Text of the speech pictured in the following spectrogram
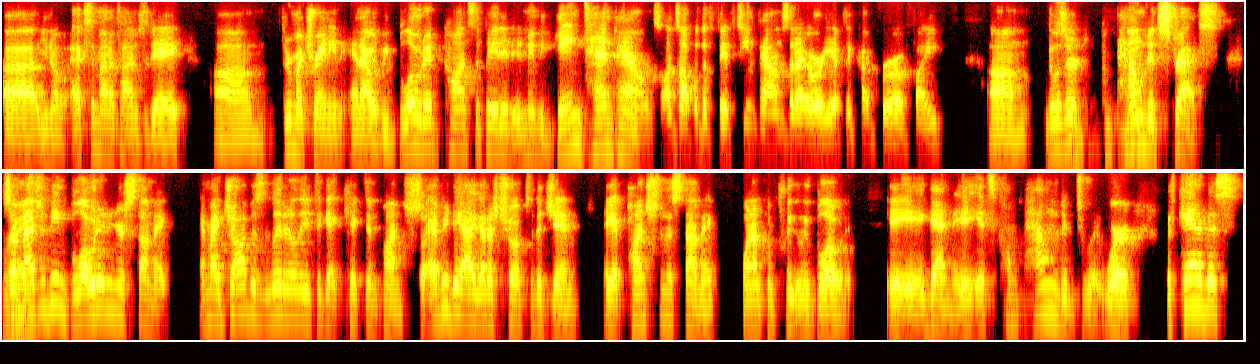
uh, you know, X amount of times a day um, through my training, and I would be bloated, constipated. It made me gain 10 pounds on top of the 15 pounds that I already have to cut for a fight. Um, those are compounded stress. So right. imagine being bloated in your stomach, and my job is literally to get kicked and punched. So every day I got to show up to the gym and get punched in the stomach when I'm completely bloated. It, again, it, it's compounded to it. Where with cannabis,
